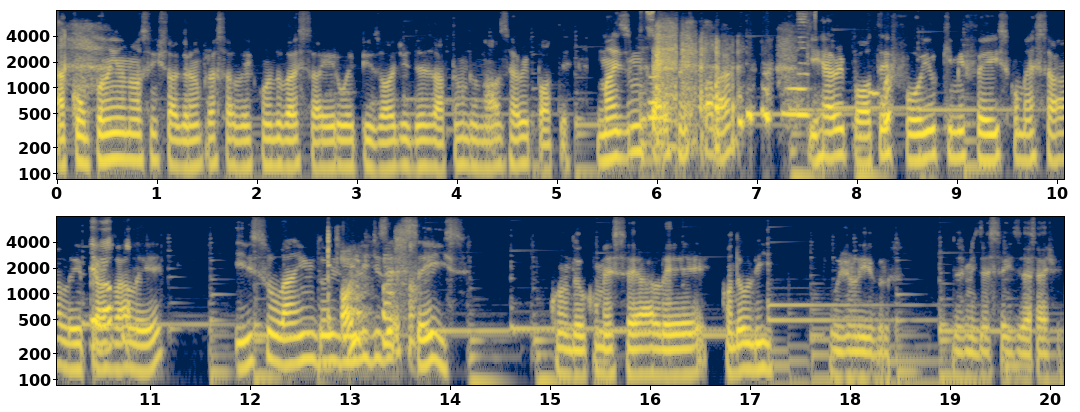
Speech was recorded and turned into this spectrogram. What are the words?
Acompanhe o nosso Instagram pra saber quando vai sair o episódio Desatando Nós Harry Potter. Mas o interessante é falar que Harry Potter foi o que me fez começar a ler pra Eu- valer. Isso lá em 2016. Quando eu comecei a ler. Quando eu li os livros. 2016, 17.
